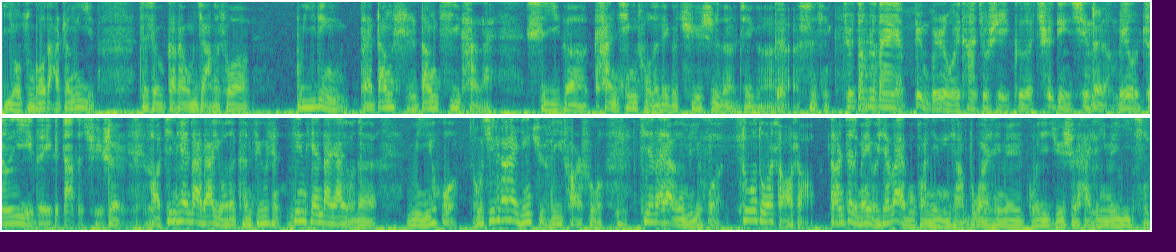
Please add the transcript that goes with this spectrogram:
有足够大争议的。这是刚才我们讲的，说不一定在当时当期看来是一个看清楚了这个趋势的这个事情。就是当时大家也并不认为它就是一个确定性的、没有争议的一个大的趋势。对，好，今天大家有的 confusion，今天大家有的迷惑，我其实刚才已经举了一串数了。今天大家有的迷惑，多多少少，当然这里面有一些外部环境影响，不管是因为国际局势，还是因为疫情。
